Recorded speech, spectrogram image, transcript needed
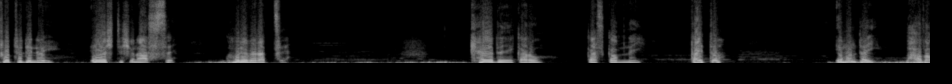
প্রতিদিনই এই স্টেশনে আসছে, ঘুরে বেড়াচ্ছে। খেয়ে দেয়ে কারও কাজ কাম নেই, তাই তো? এমনটাই ভাবা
